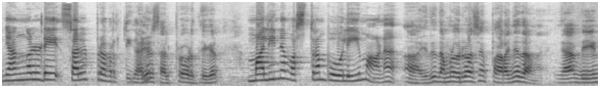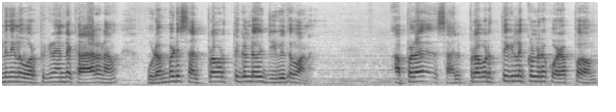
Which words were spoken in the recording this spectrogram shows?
ഞങ്ങളുടെ സൽപ്രവർത്തികൾ സൽപ്രവർത്തികൾ. മലിന വസ്ത്രം പോലെയുമാണ്. ആ ഇത് നമ്മൾ ഒരു പ്രാവശ്യം പറഞ്ഞതാണ്. ഞാൻ വീണ്ടും നിങ്ങൾ ഓർപ്പിക്കുന്നതിന്റെ കാരണം ഉടമ്പടി സൽപ്രവർത്തികളുടെ ഒരു ജീവിതമാണ്. അപ്പോൾ സൽപ്രവൃത്തികൾക്കുള്ളൊരു കുഴപ്പം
